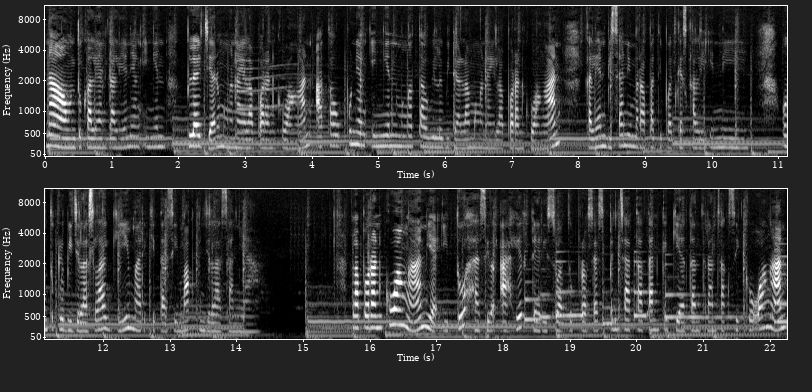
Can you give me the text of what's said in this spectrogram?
Nah, untuk kalian-kalian yang ingin belajar mengenai laporan keuangan ataupun yang ingin mengetahui lebih dalam mengenai laporan keuangan, kalian bisa nih merapat di podcast kali ini. Untuk lebih jelas lagi, mari kita simak penjelasannya. Laporan keuangan yaitu hasil akhir dari suatu proses pencatatan kegiatan transaksi keuangan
